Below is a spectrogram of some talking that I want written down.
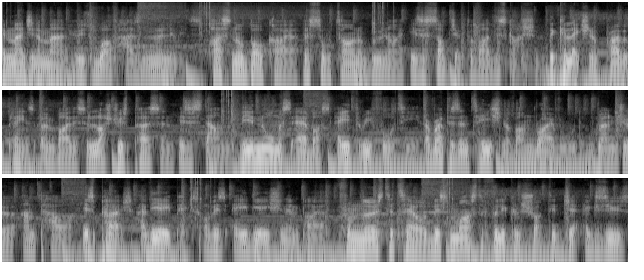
Imagine a man whose wealth has no limits. Hassanal Bolkiah, the Sultan of Brunei, is a subject of our discussion. The collection of private planes owned by this illustrious person is astounding. The enormous Airbus A340, a representation of unrivaled grandeur and power, is perched at the apex of his aviation empire. From nose to tail, this masterfully constructed jet exudes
